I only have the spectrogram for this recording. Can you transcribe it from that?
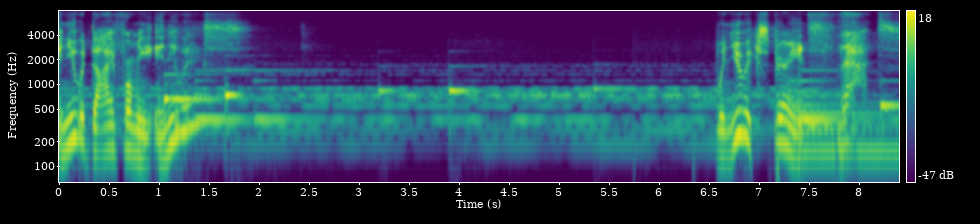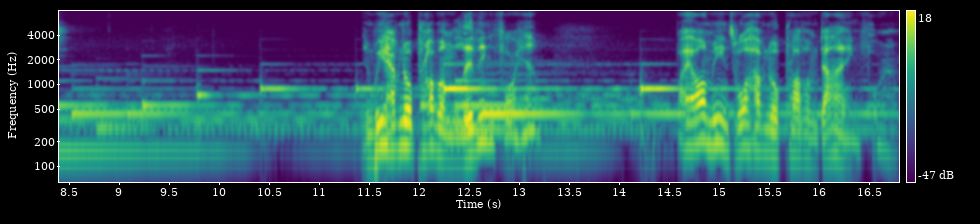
and you would die for me anyways? When you experience that, and we have no problem living for Him, by all means, we'll have no problem dying for Him.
